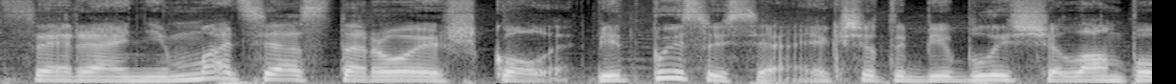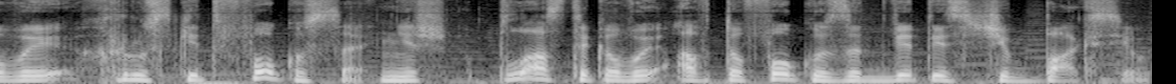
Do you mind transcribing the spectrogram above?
це реанімація старої школи. Підписуйся, якщо тобі ближче ламповий хрускіт фокуса, ніж пластиковий автофокус за 2000 баксів.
